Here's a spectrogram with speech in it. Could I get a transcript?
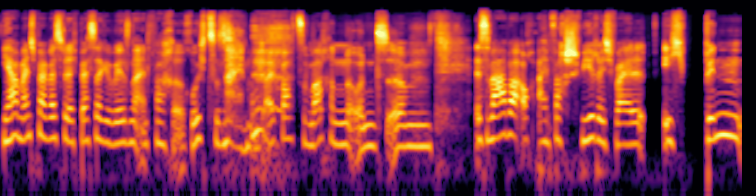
ja, manchmal wäre es vielleicht besser gewesen, einfach äh, ruhig zu sein und einfach zu machen. Und ähm, es war aber auch einfach schwierig, weil ich bin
